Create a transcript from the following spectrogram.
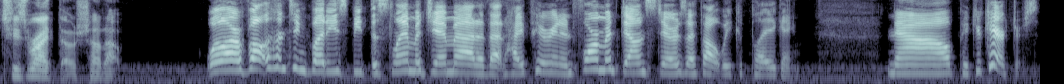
She's right, though. Shut up. Well, our vault hunting buddies beat the slamma-jamma out of that Hyperion informant downstairs, I thought we could play a game. Now, pick your characters.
